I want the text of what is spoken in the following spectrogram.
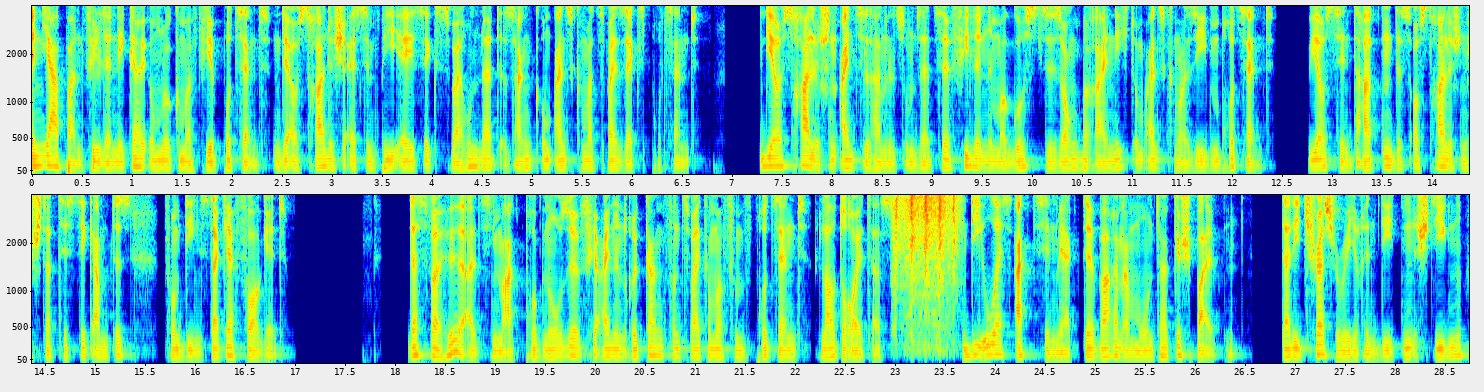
In Japan fiel der Nikkei um 0,4 Prozent, der australische S&P ASX 200 sank um 1,26 Prozent. Die australischen Einzelhandelsumsätze fielen im August saisonbereinigt um 1,7 Prozent, wie aus den Daten des australischen Statistikamtes vom Dienstag hervorgeht. Das war höher als die Marktprognose für einen Rückgang von 2,5 Prozent laut Reuters. Die US-Aktienmärkte waren am Montag gespalten, da die Treasury-Renditen stiegen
